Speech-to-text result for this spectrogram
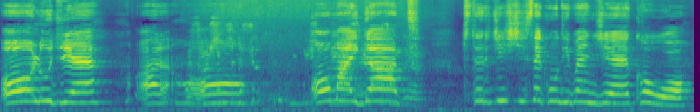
O ludzie! Ale, o, oh my god! 40 sekund i będzie koło.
